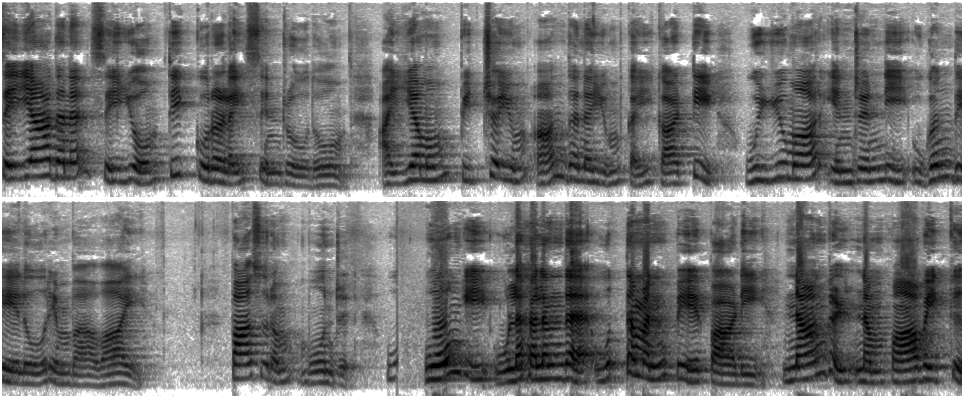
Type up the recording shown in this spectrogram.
செய்யாதன செய்யோம் தீக்குறளை சென்றோதோம். ஐயமும் பிச்சையும் ஆந்தனையும் கை காட்டி உய்யுமார் என்றெண்ணி உகந்தேலோர் எம்பாவாய். பாசுரம் மூன்று. ஓங்கி உலகளந்த உத்தமன் பேர் பாடி. நாங்கள் நம் பாவைக்கு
